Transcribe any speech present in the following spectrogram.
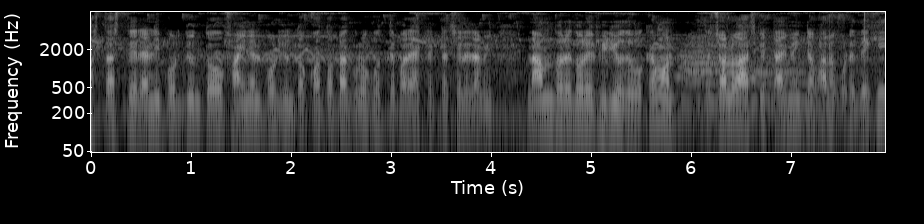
আস্তে আস্তে র্যালি পর্যন্ত ফাইনাল পর্যন্ত কতটা গ্রো করতে পারে একটা একটা ছেলের আমি নাম ধরে ধরে ভিডিও দেবো, কেমন? তো চলো আজকের টাইমিংটা ভালো করে দেখি,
